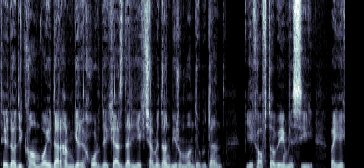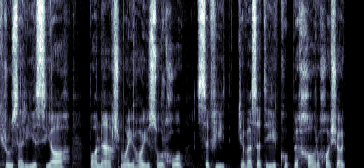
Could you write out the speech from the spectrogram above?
تعدادی کاموای در هم گره خورده که از در یک چمدان بیرون مانده بودند یک آفتابه مسی و یک روسری سیاه با نقش مایه های سرخ و سفید که وسط یک کپ خار و خاشاک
